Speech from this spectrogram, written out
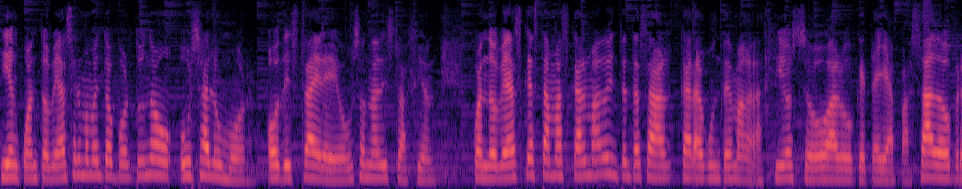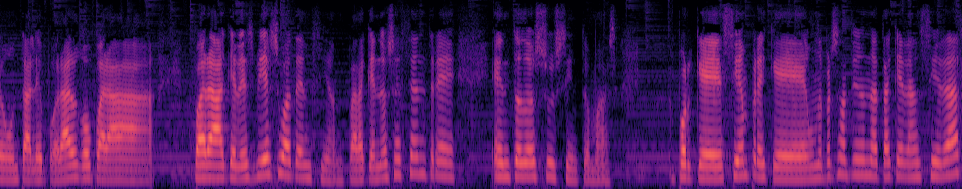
y en cuanto veas el momento oportuno usa el humor o distraeré o usa una distracción. Cuando veas que está más calmado intenta sacar algún tema gracioso, algo que te haya pasado, pregúntale por algo para para que desvíe su atención, para que no se centre en todos sus síntomas. Porque siempre que una persona tiene un ataque de ansiedad,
